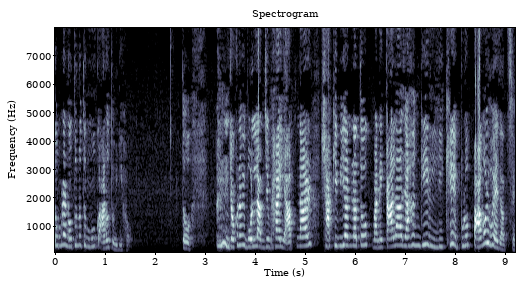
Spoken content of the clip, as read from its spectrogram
তোমরা নতুন নতুন মুখ আরও তৈরি হও। তো যখন আমি বললাম যে, ভাই, আপনার সাকিবিয়ানরা তো মানে কালা জাহাঙ্গীর লিখে পুরো পাগল হয়ে যাচ্ছে।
